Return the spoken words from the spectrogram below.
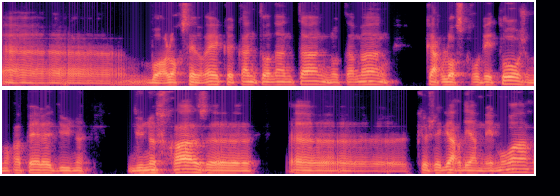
Euh, bon, alors c'est vrai que quand on entend notamment Carlos Crovetto, je me rappelle d'une d'une phrase que j'ai gardée en mémoire,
